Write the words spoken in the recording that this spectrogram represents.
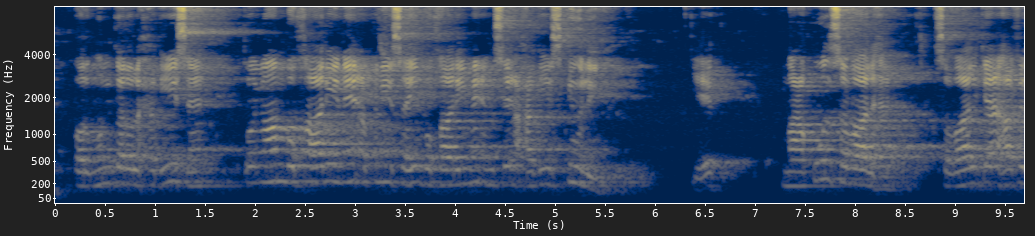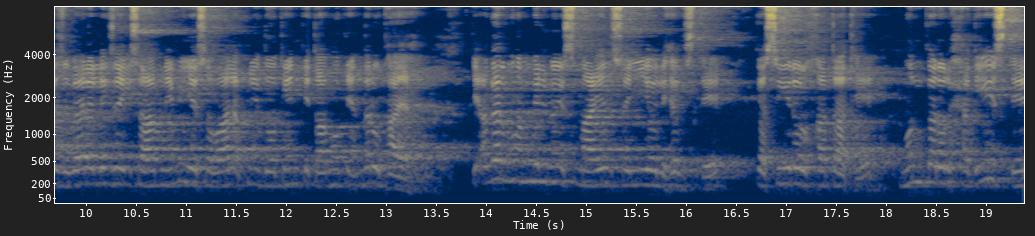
اور منکر الحدیث ہیں، تو امام بخاری نے اپنی صحیح بخاری میں ان سے احادیث کیوں لی؟ یہ ایک معقول سوال ہے۔ سوال کیا ہے؟ حافظ زبیر علی زئی صاحب نے بھی یہ سوال اپنی دو تین کتابوں کے اندر اٹھایا ہے کہ اگر معمل بن اسماعیل سید الحفظ تھے، کثیر الخطہ تھے، منکر الحدیث تھے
